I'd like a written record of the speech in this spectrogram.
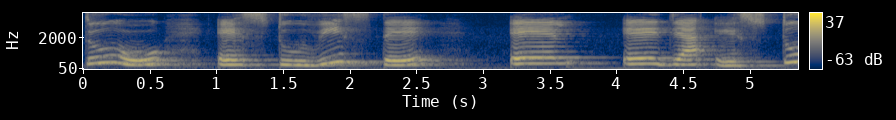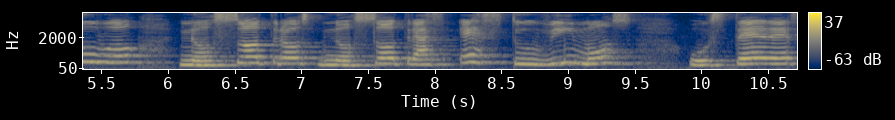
tú estuviste, él, ella estuvo, nosotros, nosotras estuvimos, ustedes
